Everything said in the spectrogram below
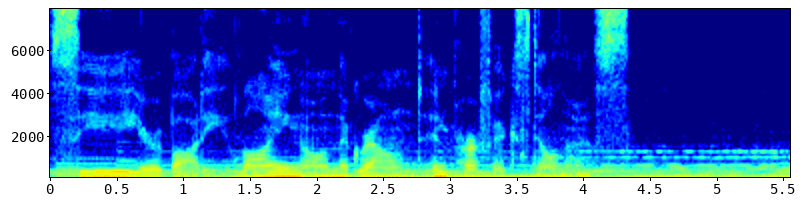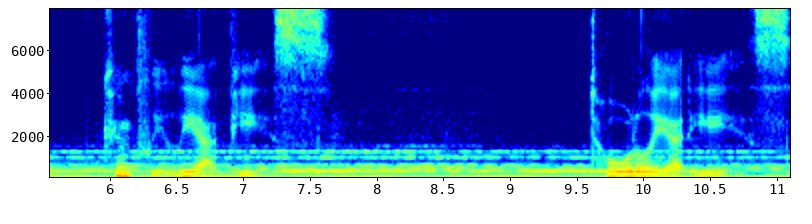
See your body lying on the ground in perfect stillness, completely at peace, totally at ease.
